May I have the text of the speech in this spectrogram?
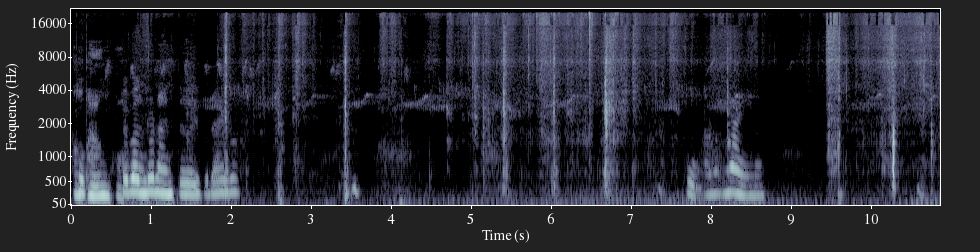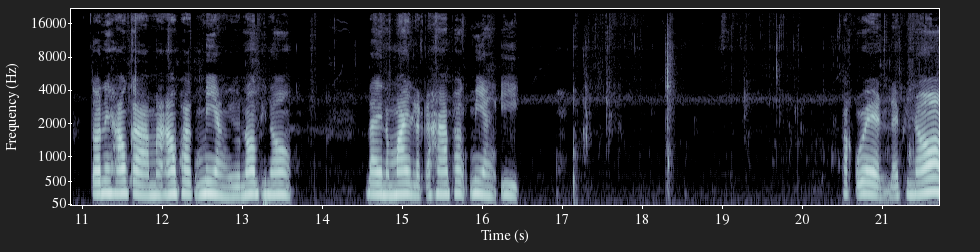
ทางเทิง ไปเบิ่งดูนางเตยกูได้ ปะผูกอันใหญ่เลยตอนนี้เฮากามาเอาผักเมี่ยงอยู่เนอกพี่น้อง ได้หน้ำไม้แล้วก็ห้าผักเมี่ยงอีกผักแหวนได้พี่น้อง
